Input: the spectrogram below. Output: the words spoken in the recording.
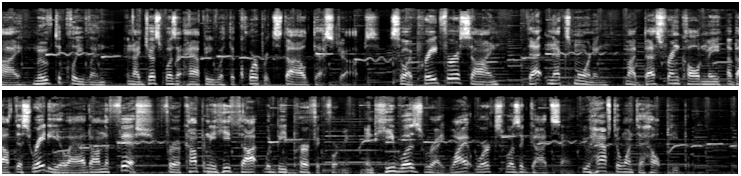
I moved to Cleveland and I just wasn't happy with the corporate style desk jobs. So I prayed for a sign. That next morning, my best friend called me about this radio ad on the fish for a company he thought would be perfect for me. And he was right. Wyatt Works was a godsend. You have to want to help people.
